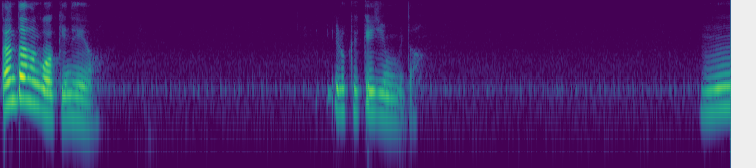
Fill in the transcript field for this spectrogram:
단단한 것 같긴 해요. 이렇게 깨집니다. 음,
